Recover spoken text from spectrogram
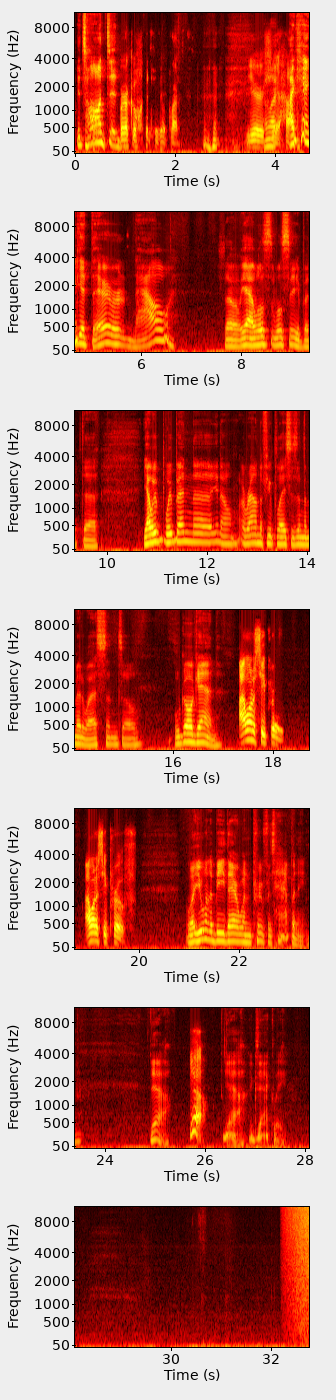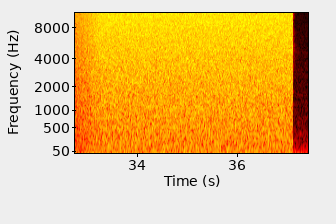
It's haunted. Berkowitz is apart. You're I'm like, shit. I can't get there now. So yeah, we'll we'll see. But uh, yeah, we've we've been uh, you know around a few places in the Midwest, and so we'll go again. I want to see proof. I want to see proof. Well, you want to be there when proof is happening. Yeah, Yeah. yeah, exactly.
